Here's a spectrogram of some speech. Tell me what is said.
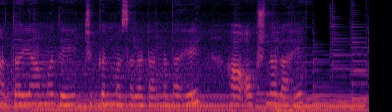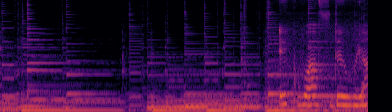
आता यामध्ये चिकन मसाला टाकत आहे. हा ऑप्शनल आहे. एक वाफ देऊया.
